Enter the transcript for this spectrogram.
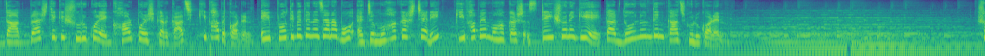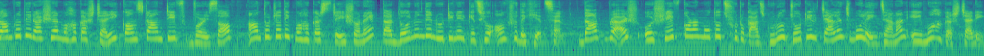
দাঁত ব্রাশ থেকে শুরু করে ঘর পরিষ্কার কাজ কীভাবে করেন? এই প্রতিবেদনে জানাব একজন মহাকাশচারী কীভাবে মহাকাশ স্টেশনে গিয়ে তার দৈনন্দিন কাজগুলো করেন। সম্প্রতি রাশিয়ান মহাকাশচারী কনস্টান্টিভ ভরিসভ আন্তর্জাতিক মহাকাশ স্টেশনে তার দৈনন্দিন রুটিনের কিছু অংশ দেখিয়েছেন। দাঁত ব্রাশ ও শেভ করার মতো ছোট কাজগুলো জটিল চ্যালেঞ্জ বলেই জানান এই মহাকাশচারী।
